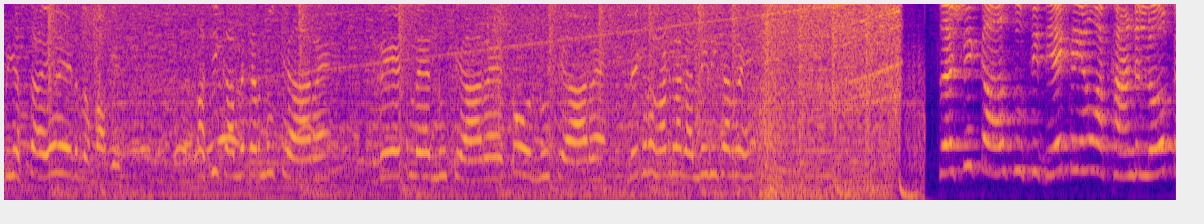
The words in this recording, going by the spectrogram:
ਵੀ ਅਸੀਂ ਇਹ ਰੇਟ ਦਵਾਂਗੇ। ਅਸੀਂ ਗੱਲ ਕਰਨ ਨੂੰ ਤਿਆਰ ਹੈ, ਰੇਟ ਲੈਣ ਨੂੰ ਤਿਆਰ ਹੈ ਢੋਲ ਨੂੰ ਤਿਆਰ ਹੈ, ਲੇਕਿਨ ਉਹ ਸਾਡੇ ਨਾਲ ਗੱਲ ਹੀ ਨਹੀਂ ਕਰ ਰਹੇ। ਸਤਿ ਸ਼੍ਰੀ ਅਕਾਲ, ਤੁਸੀਂ ਦੇਖ ਰਹੇ ਹੋ ਅਖੰਡ ਲੋਕ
